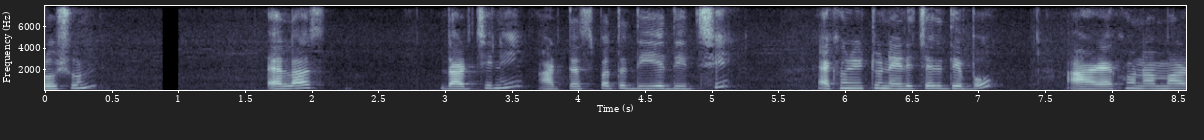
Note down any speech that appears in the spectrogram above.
রসুন, এলাচ, দারচিনি আর তেজপাতা দিয়ে দিচ্ছি। এখন একটু নেড়েচেড়ে দেব। আর এখন আমার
